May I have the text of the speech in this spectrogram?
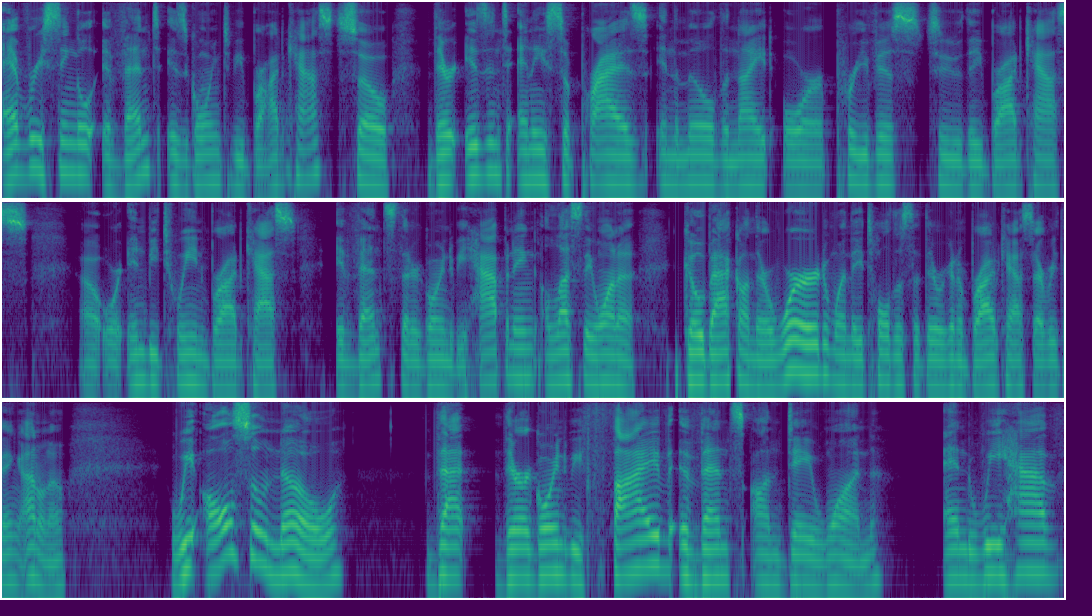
every single event is going to be broadcast. So there isn't any surprise in the middle of the night or previous to the broadcasts uh, or in between broadcasts events that are going to be happening, unless they want to go back on their word when they told us that they were going to broadcast everything. I don't know. We also know that there are going to be five events on day one, and we have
